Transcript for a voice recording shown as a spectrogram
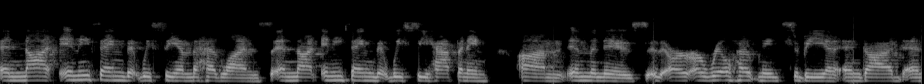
and not anything that we see in the headlines and not anything that we see happening um, in the news. Our, our, real hope needs to be in, in, God and,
